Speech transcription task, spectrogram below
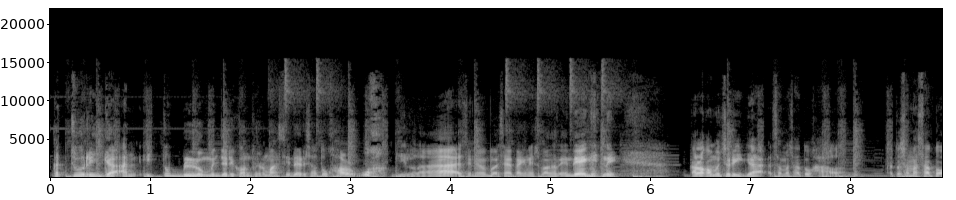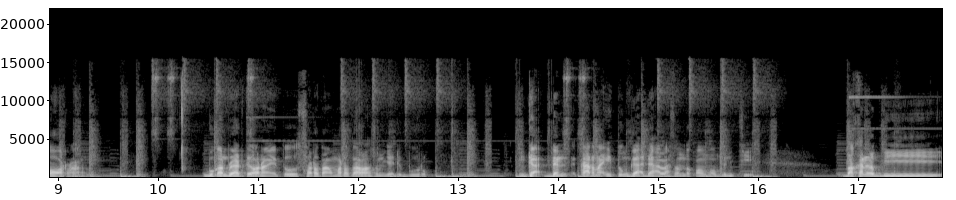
kecurigaan itu belum menjadi konfirmasi dari satu hal wah gila sini bahasanya teknis banget. Intinya gini kalau kamu curiga sama satu hal atau sama satu orang. Bukan berarti orang itu serta merta langsung menjadi buruk. Enggak dan karena itu enggak ada alasan untuk kamu membenci. Bahkan lebih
